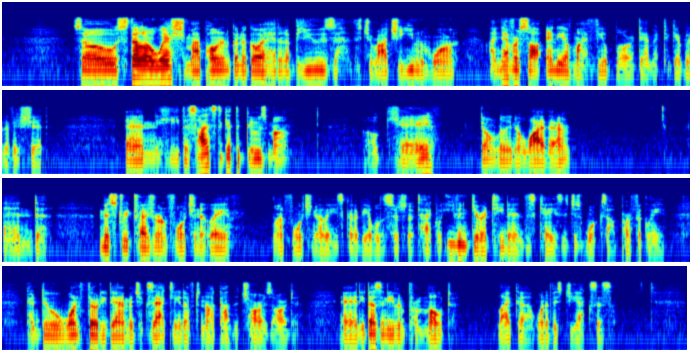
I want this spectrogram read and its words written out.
So, Stellar Wish, my opponent, gonna go ahead and abuse the Jirachi even more. I never saw any of my Field Blower, damn it, to get rid of his shit. And he decides to get the Guzma. Okay, don't really know why there. And uh, Mystery Treasure, unfortunately. Unfortunately, he's going to be able to search and attack. But even Giratina in this case, it just works out perfectly. Can do 130 damage, exactly enough to knock out the Charizard and he doesn't even promote like uh, one of his GXs.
